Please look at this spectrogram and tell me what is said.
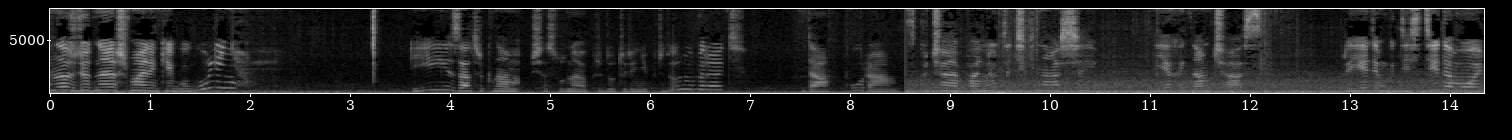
Нас ждет наш маленький гугулень. И завтра к нам, сейчас узнаю, придут или не придут выбирать. Да, ура. Скучаем по Анюточке нашей. Ехать нам час. Приедем к 10 домой.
